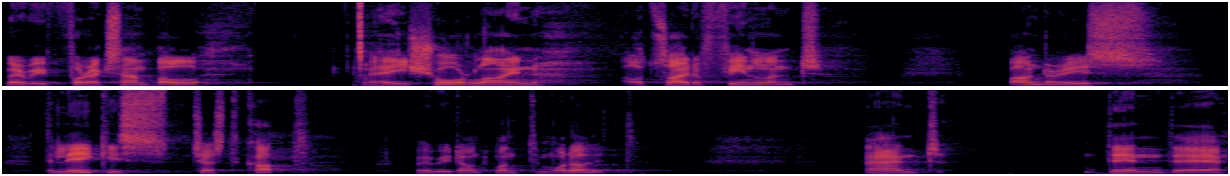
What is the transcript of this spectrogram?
where we, for example, a shoreline outside of Finland boundaries, the lake is just cut, where we don't want to model it. And then the,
